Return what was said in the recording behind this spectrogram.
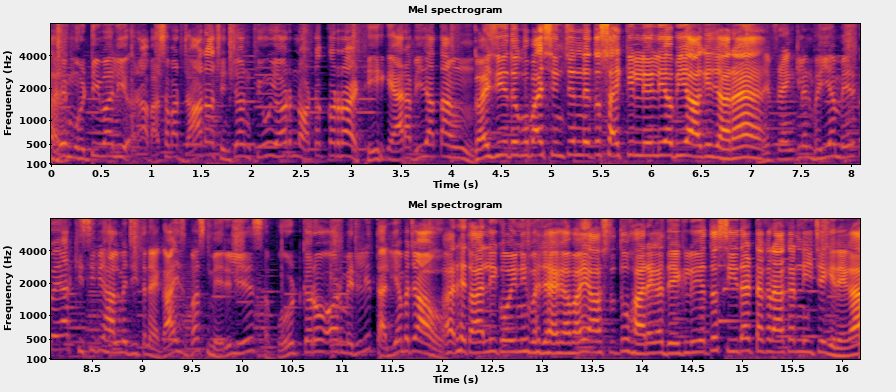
अरे मोटी वाली। अरे जाना सिंचन। क्यों यार नाटक कर रहा है? ठीक है यार अभी जाता हूँ। गाइस ये देखो भाई सिंचन ने तो साइकिल ले लिया अभी आगे जा रहा है। फ्रैंकलिन भैया मेरे को यार किसी भी हाल में जीतना है। गाइस बस मेरे लिए सपोर्ट करो और मेरे लिए तालियाँ बजाओ। अरे ताली कोई नहीं बजाएगा भाई। आज तो तू हारेगा देख लो ये तो सीधा टकरा कर नीचे गिरेगा।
